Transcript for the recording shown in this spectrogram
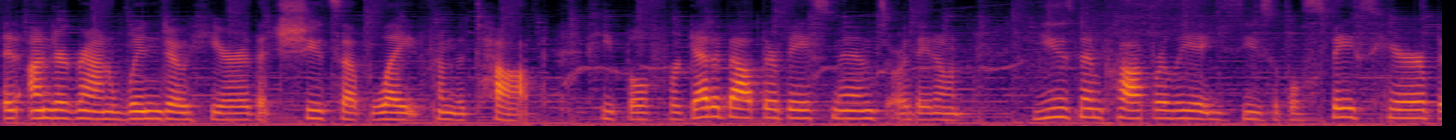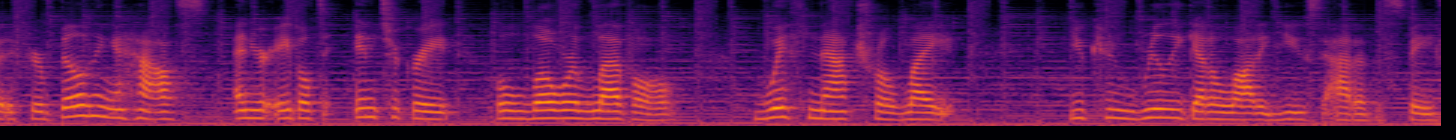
an underground window here that shoots up light from the top. People forget about their basements or they don't use them properly. It's usable space here, but if you're building a house and you're able to integrate the lower level with natural light, you can really get a lot of use out of the space.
